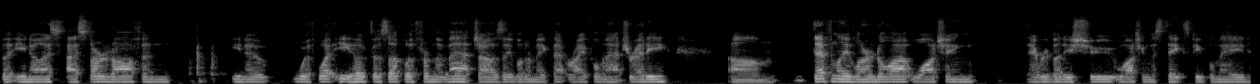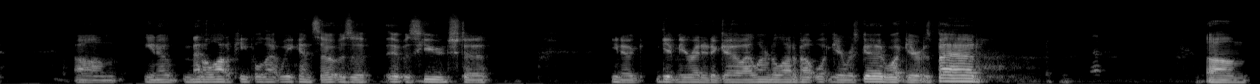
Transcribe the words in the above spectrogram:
But you know, I, I started off and you know with what he hooked us up with from the match, I was able to make that rifle match ready. Um, definitely learned a lot watching everybody shoot, watching mistakes people made. Um, you know, met a lot of people that weekend, so it was a it was huge to you know get me ready to go. I learned a lot about what gear was good, what gear was bad. Um,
